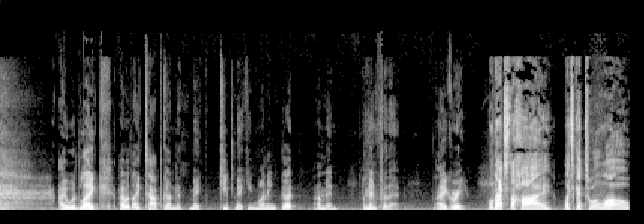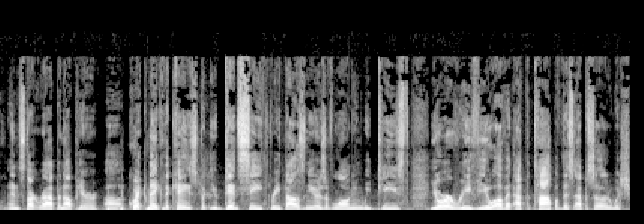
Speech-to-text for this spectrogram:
I would like I would like Top Gun to make keep making money. Good, I'm in. I'm in for that. I agree. Well, that's the high. Let's get to a low and start wrapping up here. Uh, quick, make the case, but you did see 3,000 Years of Longing. We teased your review of it at the top of this episode, which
